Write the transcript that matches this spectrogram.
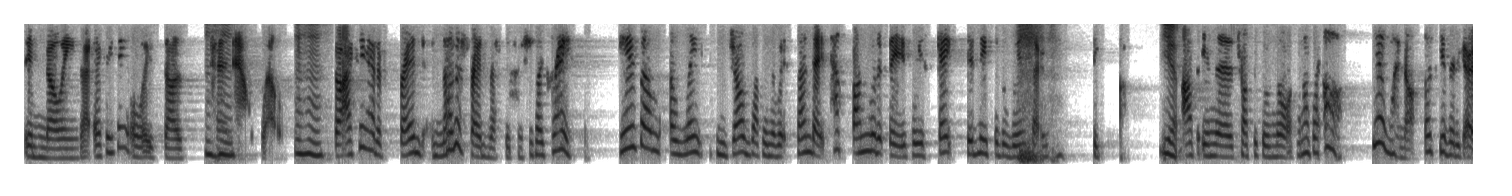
in knowing that everything always does turn mhm, out well. mhm. So I actually had a friend, another friend, message me. She's like, Grace, here's um, a link to some jobs up in the Whitsundays. How fun would it be if we escaped Sydney for the winter Yeah. up in the tropical north? And I was like, oh, yeah, why not? Let's give it a go.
